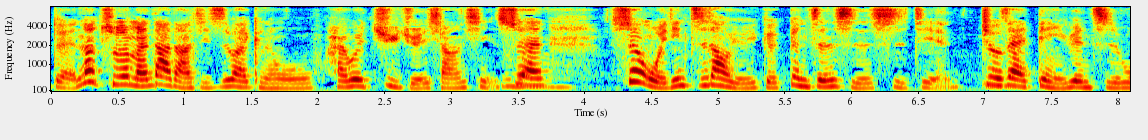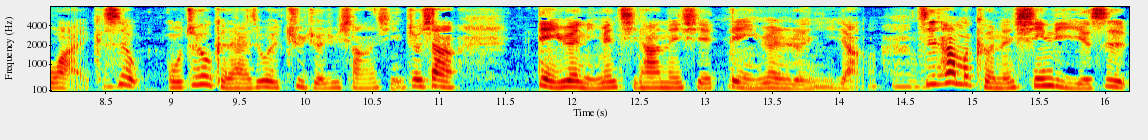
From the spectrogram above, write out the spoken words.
对。那除了蛮大打击之外，可能我还会拒绝相信。虽然、嗯、虽然我已经知道有一个更真实的世界就在电影院之外，可是我最后可能还是会拒绝去相信。就像电影院里面其他那些电影院人一样，其实他们可能心里也是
